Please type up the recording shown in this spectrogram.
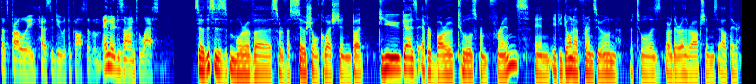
that's probably has to do with the cost of them. And they're designed to last. So this is more of a sort of a social question, but do you guys ever borrow tools from friends? And if you don't have friends who own a tool, is are there other options out there?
